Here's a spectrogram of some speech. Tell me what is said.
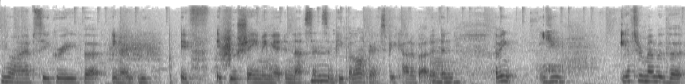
No, I absolutely agree that you know we, if if you're shaming it in that sense, Mm. then people aren't going to speak out about it. Mm. And I think you you have to remember that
